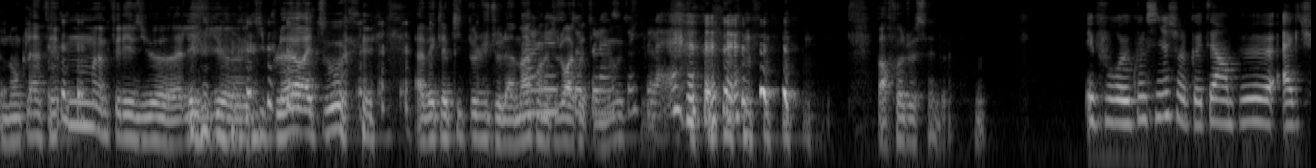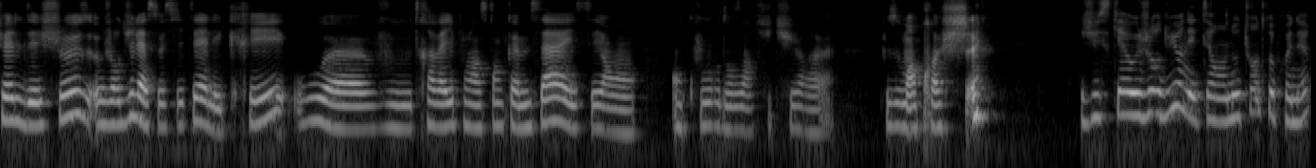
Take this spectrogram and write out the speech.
Donc là, elle me fait, hum, elle me fait les yeux, euh, les yeux euh, qui pleurent et tout, avec la petite peluche de la main qu'on a toujours à côté de nous. puis-. Parfois, je cède. Et pour continuer sur le côté un peu actuel des choses, aujourd'hui la société elle est créée ou vous travaillez pour l'instant comme ça et c'est en, en cours dans un futur plus ou moins proche. Jusqu'à aujourd'hui, on était en auto-entrepreneur.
